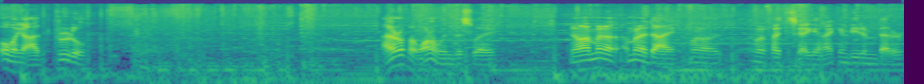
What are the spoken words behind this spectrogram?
Oh my god, brutal. I don't know if I want to win this way. No, I'm gonna I'm gonna die. I'm gonna I'm gonna fight this guy again. I can beat him better.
